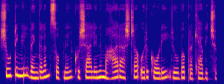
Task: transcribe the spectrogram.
ഷൂട്ടിംഗിൽ വെങ്കലം സ്വപ്നിൽ കുശാലിന് മഹാരാഷ്ട്ര ഒരു കോടി രൂപ പ്രഖ്യാപിച്ചു.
